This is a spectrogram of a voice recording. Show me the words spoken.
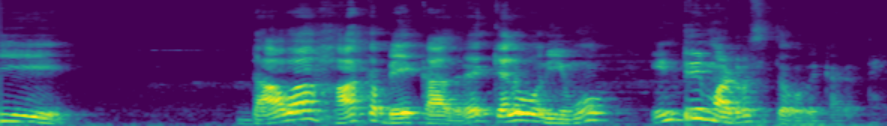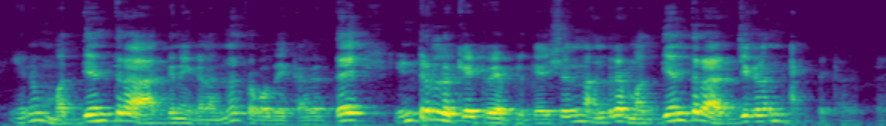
ಈ ದಾವ ಹಾಕಬೇಕಾದರೆ ಕೆಲವು ನೀವು ಎಂಟ್ರಿ ಮಾಡ್ರಸ್ ತಗೋಬೇಕಾಗತ್ತೆ ಏನು ಮಧ್ಯಂತರ ಆಜ್ಞೆಗಳನ್ನು ತಗೋಬೇಕಾಗತ್ತೆ. ಇಂಟರ್ಲೊಕೇಟರಿ ಅಪ್ಲಿಕೇಶನ್ ಅಂದರೆ ಮಧ್ಯಂತರ ಅರ್ಜಿಗಳನ್ನು ಹಾಕಬೇಕಾಗುತ್ತೆ.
